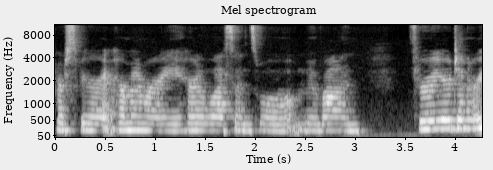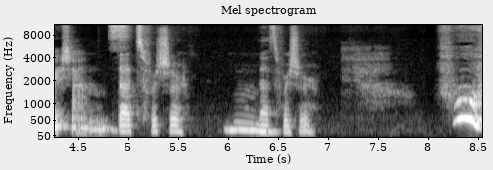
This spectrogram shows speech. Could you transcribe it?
Her spirit, her memory, her lessons will move on through your generations. That's for sure. Mm. That's for sure. Whew.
